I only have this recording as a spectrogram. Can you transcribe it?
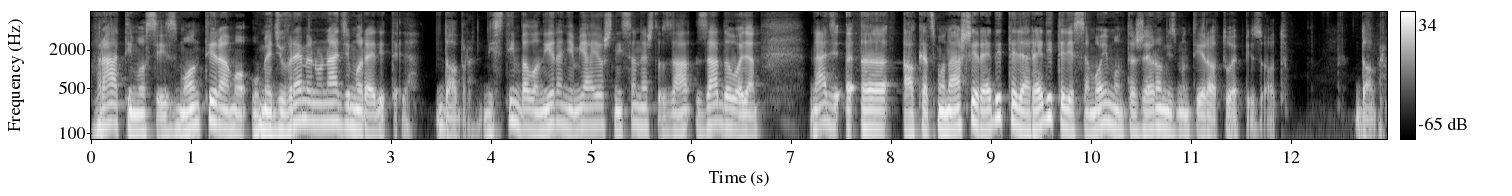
vratimo se, izmontiramo, u međuvremenu nađemo reditelja. Dobro, ni s tim baloniranjem ja još nisam nešto za, zadovoljan, Nađe, uh, uh, ali kad smo našli reditelja, reditelj je sa mojim montažerom izmontirao tu epizodu. Dobro.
